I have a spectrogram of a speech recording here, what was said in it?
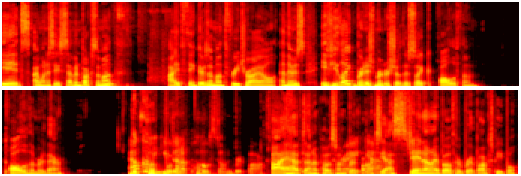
It's I want to say seven bucks a month. I think there's a month free trial, and there's if you like British Murder Show, there's like all of them. All of them are there. I the also think you've done a post on BritBox. I have done a post on Right, BritBox. yeah. Yes, Jane and I both are BritBox people.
